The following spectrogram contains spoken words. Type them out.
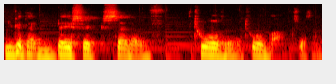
you get that basic set of tools in the toolbox within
